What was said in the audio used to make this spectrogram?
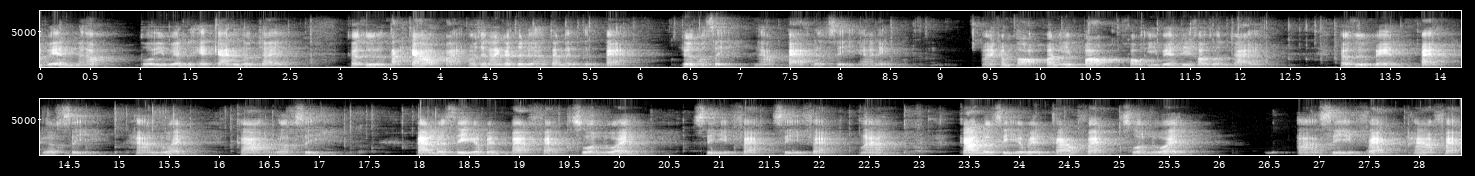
event นะครับ ตัว event หรือเหตุการณ์ที่สนใจ ก็คือตัด 9 ออกไป เพราะฉะนั้นก็จะเหลือตั้งแต่1ถึง8 เลือกมา4นะครับ8เลือก4แค่นั้นเองหมายคำตอบข้อนี้ป๊อปของ event ที่เขาสนใจ ก็คือเป็น 8 เลือก 4 หารด้วย 9 เลือก 4 8 เลือก 4 ก็เป็น 8 แฟกส่วนด้วย 4 แฟก4แฟกนะ9 เลือก 4 ก็เป็น 9 แฟกส่วนด้วยอ่า4แฟก5แฟก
